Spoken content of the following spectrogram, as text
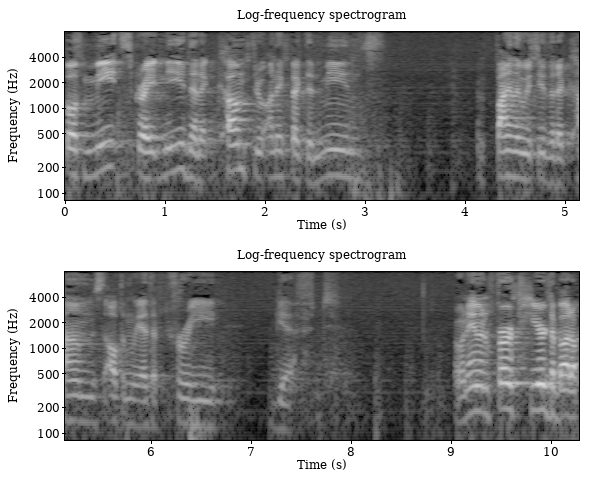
both meets great needs and it comes through unexpected means. And finally, we see that it comes ultimately as a free gift. When Naaman first hears about a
